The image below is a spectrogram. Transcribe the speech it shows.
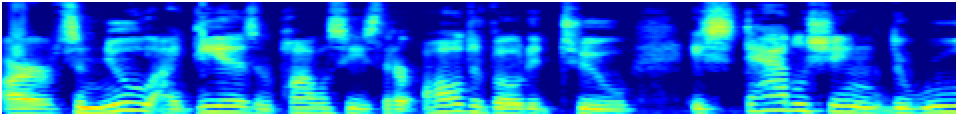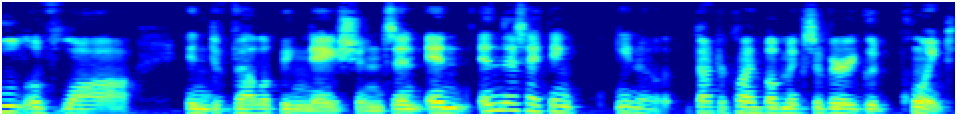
are some new ideas and policies that are all devoted to establishing the rule of law in developing nations. And, and in this, I think, you know, Dr. Kleinfeld makes a very good point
